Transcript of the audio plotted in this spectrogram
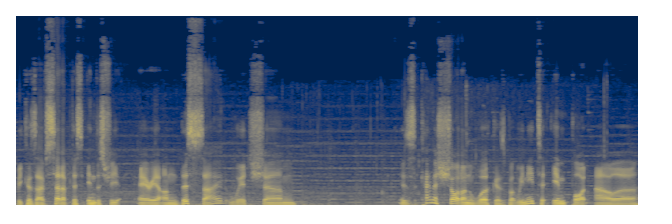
Because I've set up this industry area on this side, which um, is kind of short on workers, but we need to import our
